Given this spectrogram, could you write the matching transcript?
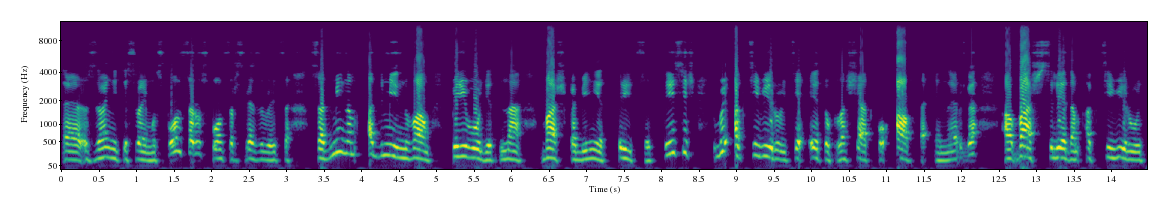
э, звоните своему спонсору, спонсор связывается с админом, админ вам переводит на ваш кабинет 30 тысяч, вы активируете эту площадку Автоэнерго, а ваш следом активирует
